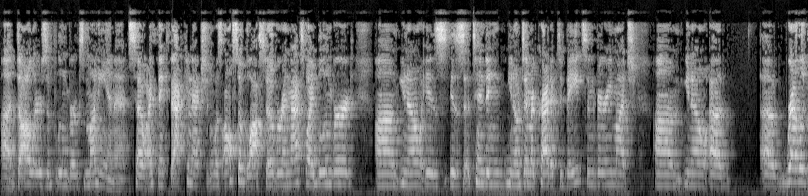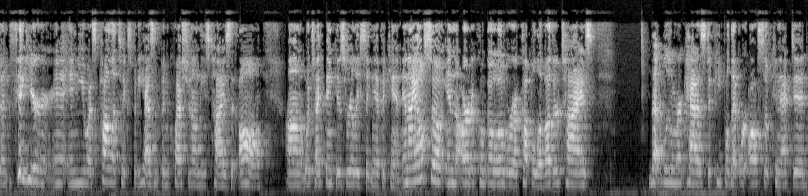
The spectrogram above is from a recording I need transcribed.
uh, dollars of Bloomberg's money in it. So I think that connection was also glossed over, and that's why Bloomberg, um, you know, is is attending you know Democratic debates and very much um, you know. a relevant figure in, in, U.S. politics, but he hasn't been questioned on these ties at all, um, which I think is really significant. And I also, in the article, go over a couple of other ties that Bloomberg has to people that were also connected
